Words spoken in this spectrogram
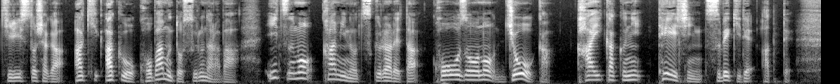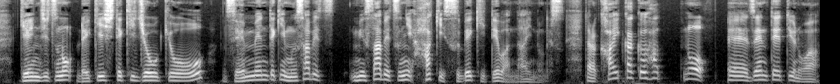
キリスト者が悪を拒むとするならばいつも神の作られた構造の浄化改革に挺身すべきであって現実の歴史的状況を全面的無差別無差別に破棄すべきではないのです。だから改革派のえ、前提っていうのは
